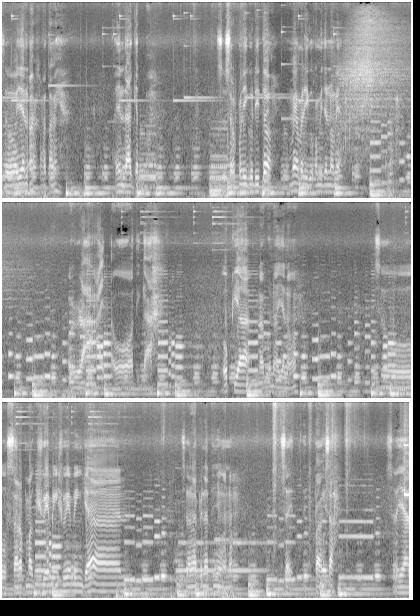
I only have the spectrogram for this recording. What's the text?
So, ayan mga kabatang eh. Ayan dagat. So, sarap maligo dito. Mamaya maligo kami dyan mamaya. Alright. Oh, tiga. Opya. Labo na. Ayan oh. So, sarap mag-swimming-swimming dyan. So, hanapin natin yung ano. Sa, ito pa isa. So, ayan.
